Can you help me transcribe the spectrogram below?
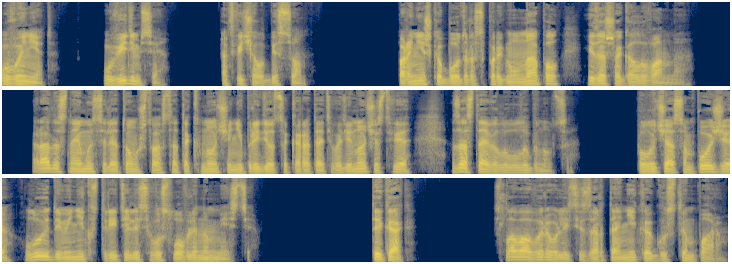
«Увы, нет. Увидимся?» — отвечал Бессон. Парнишка бодро спрыгнул на пол и зашагал в ванную. Радостная мысль о том, что остаток ночи не придется коротать в одиночестве, заставила улыбнуться. Получасом позже Лу и Доминик встретились в условленном месте. «Ты как?» Слова вырвались изо рта Ника густым паром.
